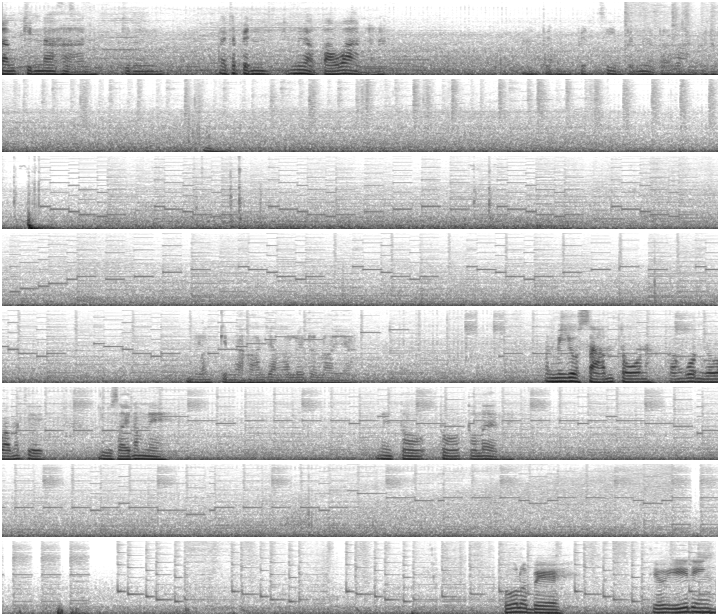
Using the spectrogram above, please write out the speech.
ำลังกินอาหารกินน่าจะเป็นเนื้อปลาว่านนะนะเป็นเป็นซีมเป็นเนื้อปลาว่านไปดู กินอาหารอย่างอร่อยอร่อยอะ มันมีอยู่สามโตวนะกังวลไปว่ามันจะอยู่ใส่น้ำเนในตัวตัวตัวแรกโคลาเบร์ you're eating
